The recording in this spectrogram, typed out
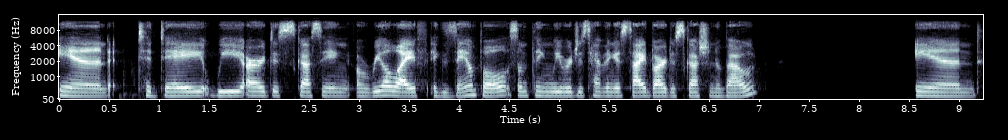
And today we are discussing a real life example, something we were just having a sidebar discussion about. And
